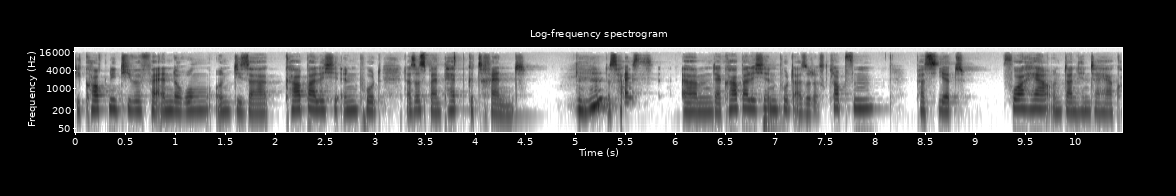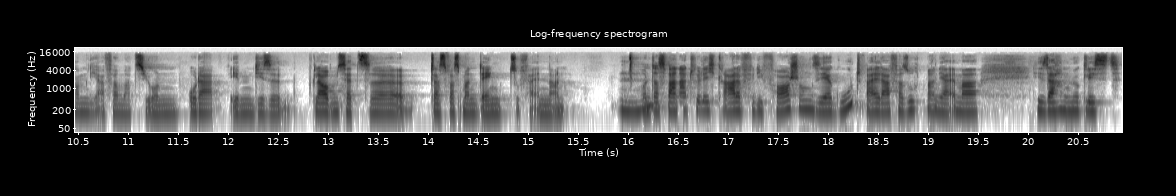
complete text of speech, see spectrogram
die kognitive Veränderung und dieser körperliche Input, das ist beim PEP getrennt. Mhm. Das heißt, ähm, der körperliche Input, also das Klopfen, passiert vorher und dann hinterher kommen die Affirmationen oder eben diese Glaubenssätze, das, was man denkt, zu verändern. Mhm. Und das war natürlich gerade für die Forschung sehr gut, weil da versucht man ja immer, die Sachen möglichst,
